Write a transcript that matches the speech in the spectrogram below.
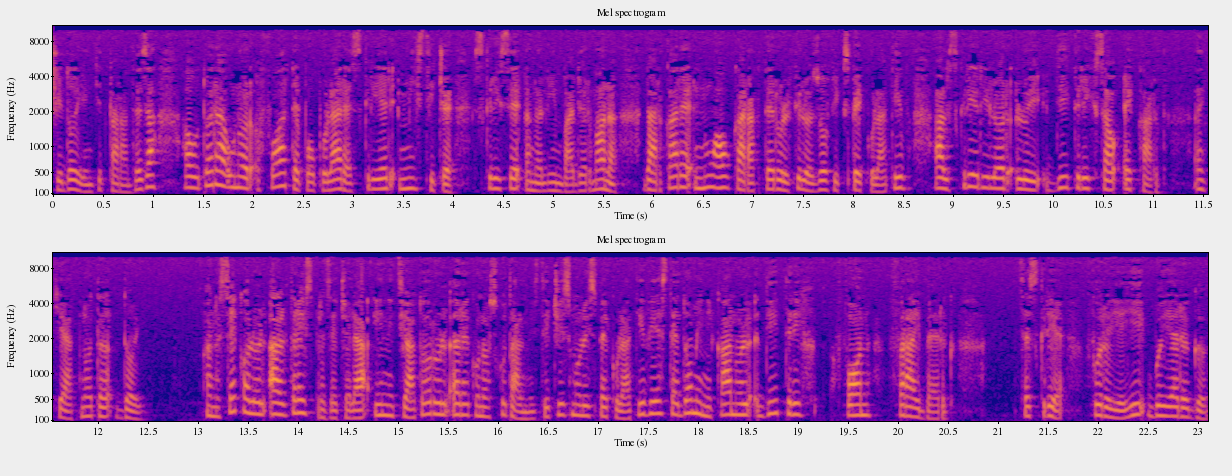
1207-1282, închid paranteza, autoarea unor foarte populare scrieri mistice, scrise în limba germană, dar care nu au caracterul filozofic speculativ al scrierilor lui Dietrich sau Eckhart. Încheiat notă 2. În secolul al XIII-lea, inițiatorul recunoscut al misticismului speculativ este dominicanul Dietrich von Freiberg. Se scrie fârâiei BRG,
